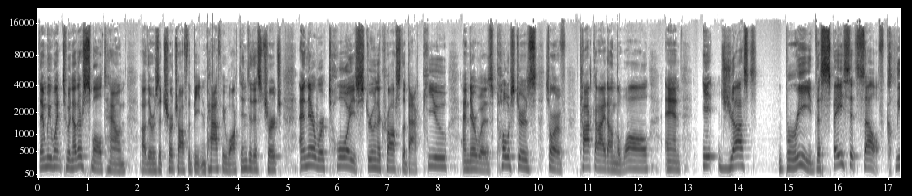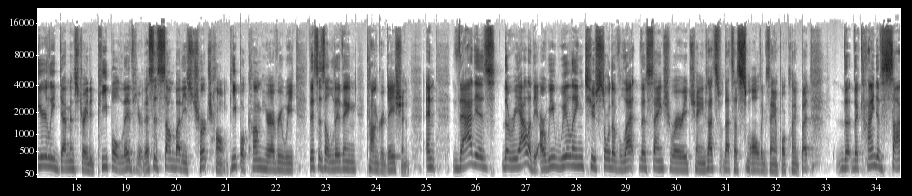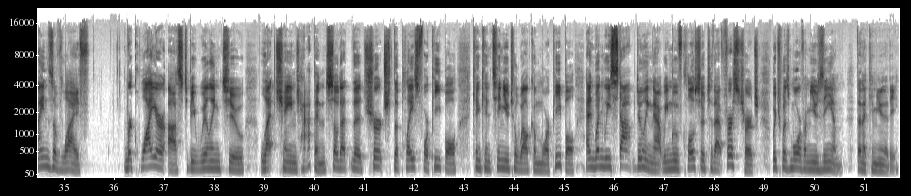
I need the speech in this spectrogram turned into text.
Then we went to another small town. Uh, there was a church off the beaten path. We walked into this church, and there were toys strewn across the back pew, and there was posters sort of cockeyed on the wall, and it just breathe, the space itself clearly demonstrated people live here. This is somebody's church home. People come here every week. This is a living congregation. And that is the reality. Are we willing to sort of let the sanctuary change? That's that's a small example, Clint, but the the kind of signs of life require us to be willing to let change happen so that the church, the place for people, can continue to welcome more people. And when we stop doing that, we move closer to that first church, which was more of a museum than a community.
